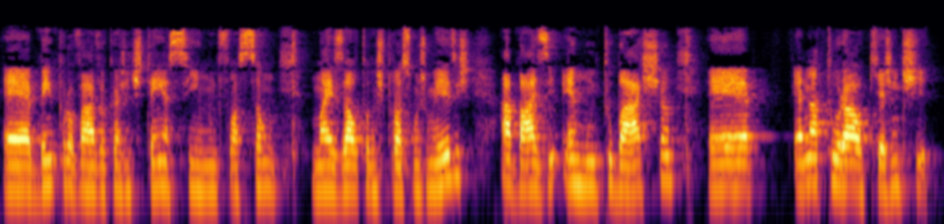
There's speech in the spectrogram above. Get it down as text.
é bem provável que a gente tenha, assim, uma inflação mais alta nos próximos meses. A base é muito baixa, é, é natural que a gente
